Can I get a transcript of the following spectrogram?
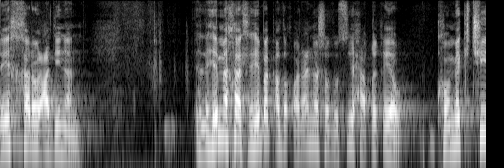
რეხარო ადინან ლეჰმე ხალ ლეჰბა ყალდა ყარანაშოდო სი ჰაკიკიაუ კომეკჩი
